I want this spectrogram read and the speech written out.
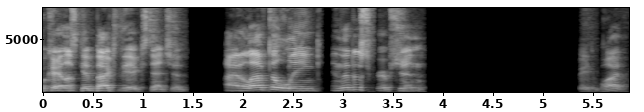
Okay, let's get back to the extension. I left a link in the description. Wait, what?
